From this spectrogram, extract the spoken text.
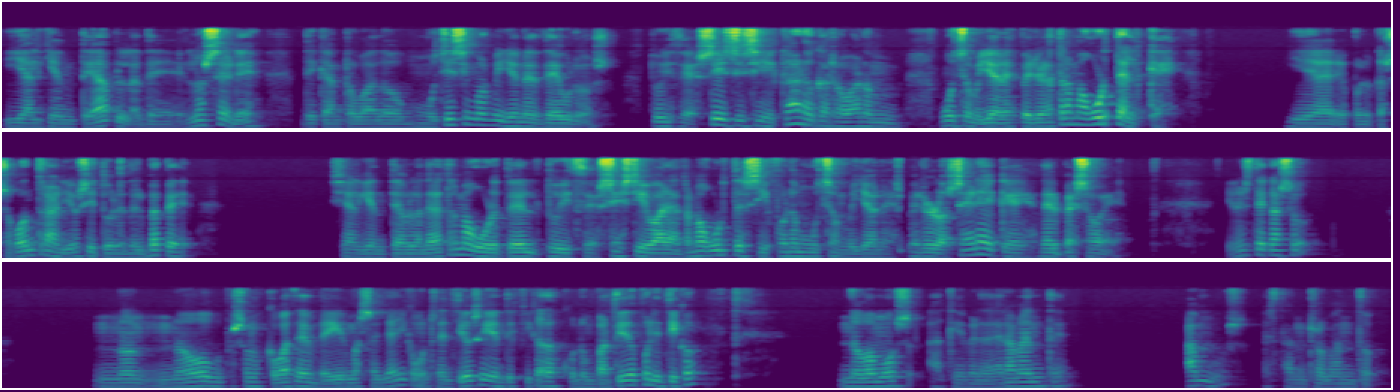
y alguien te habla de los ERE, de que han robado muchísimos millones de euros, tú dices, sí, sí, sí, claro que robaron muchos millones, pero ¿y la trama Gürtel qué? Y eh, por el caso contrario, si tú eres del PP, si alguien te habla de la trama Gürtel, tú dices, sí, sí, vale, la trama Gürtel sí fueron muchos millones, pero los ERE que del PSOE. Y en este caso, no, no somos capaces de ir más allá y como sentidos identificados con un partido político, no vamos a que verdaderamente ambos están robando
